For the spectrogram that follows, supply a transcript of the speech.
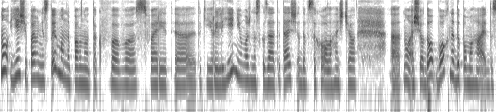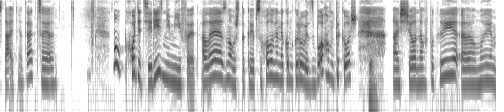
Ну, є ще певні стигми, напевно, так в, в сфері е, такій релігійній, можна сказати, та, щодо психолога, що е, ну, а що до, Бог не допомагає достатньо. Так? Це Ну, ходять ці різні міфи, але знову ж таки, психологи не конкурують з Богом також. Так. А що навпаки, е, ми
